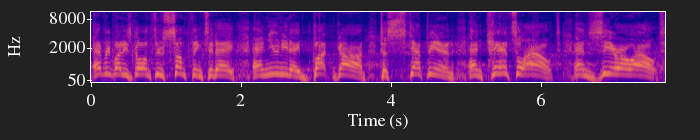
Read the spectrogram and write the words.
Everybody's going through something today, and you need a but God to step in and cancel out and zero out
